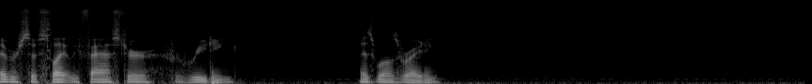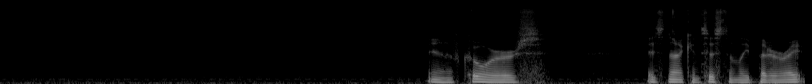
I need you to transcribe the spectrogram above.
ever so slightly faster for reading as well as writing. And of course, it's not consistently better, right?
